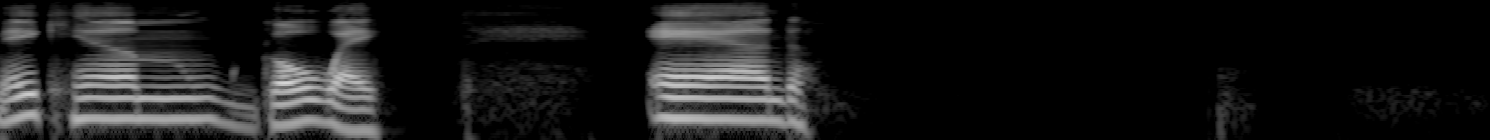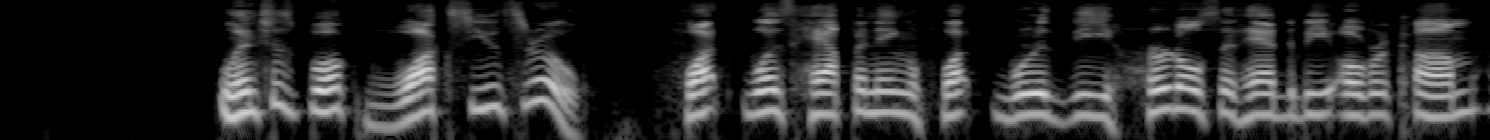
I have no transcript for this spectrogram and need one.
Make him go away. And Lynch's book walks you through what was happening, what were the hurdles that had to be overcome,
